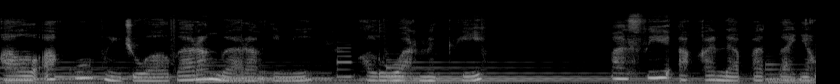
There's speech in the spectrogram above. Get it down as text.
Kalau aku menjual barang-barang ini ke luar negeri, pasti akan dapat banyak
